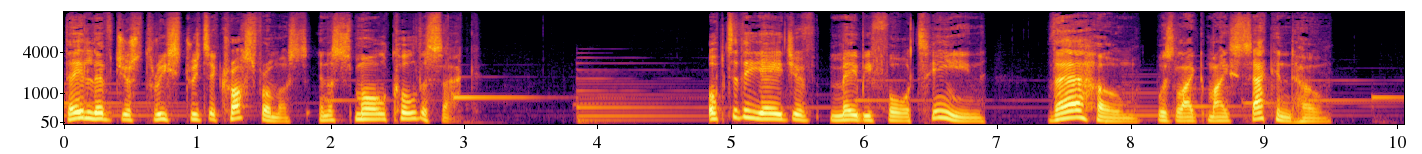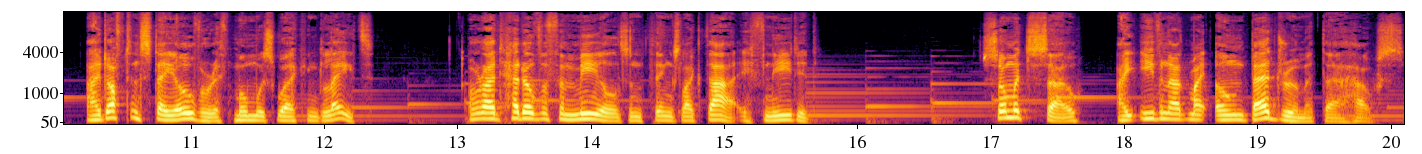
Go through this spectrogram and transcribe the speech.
They lived just three streets across from us in a small cul de sac. Up to the age of maybe 14, their home was like my second home. I'd often stay over if mum was working late, or I'd head over for meals and things like that if needed. So much so I even had my own bedroom at their house.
